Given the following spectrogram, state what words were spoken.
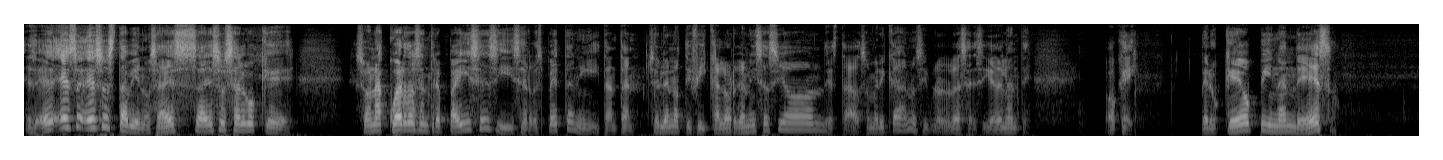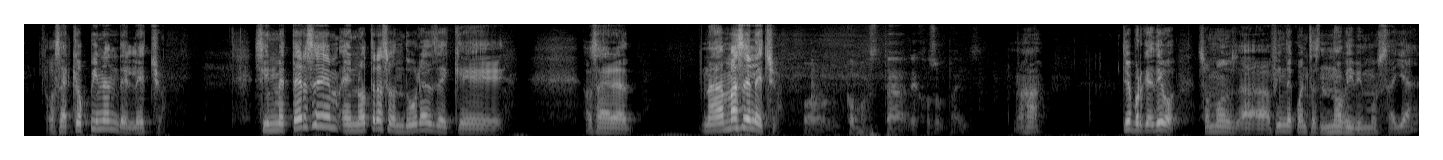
E- Eso, eso está bien, o sea, es- eso es algo que son acuerdos entre países y se respetan y tan tan. Se le notifica a la organización de Estados Americanos y bla, bla, bla, se sigue adelante. Ok, pero ¿qué opinan de eso? O sea, ¿qué opinan del hecho? Sin meterse en, en otras honduras de que, o sea, nada más el hecho. Por cómo está, dejó su país. Ajá. Sí, porque digo, somos, a, a fin de cuentas, no vivimos allá.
